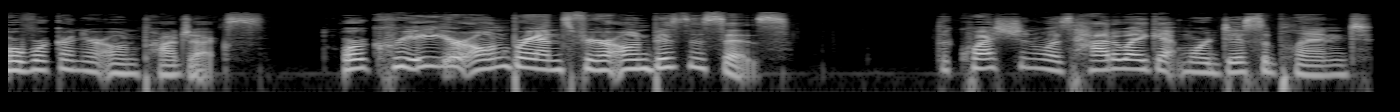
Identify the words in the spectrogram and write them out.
or work on your own projects or create your own brands for your own businesses. The question was how do I get more disciplined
